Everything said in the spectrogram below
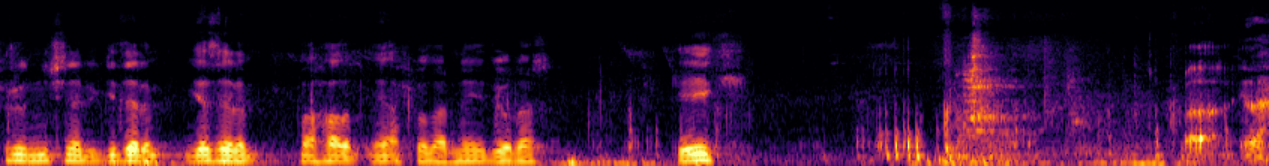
Sürünün içine bir gidelim, gezelim, bakalım ne yapıyorlar, ne ediyorlar. Geyik. Ay, ay.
